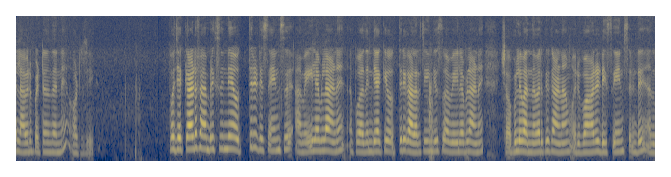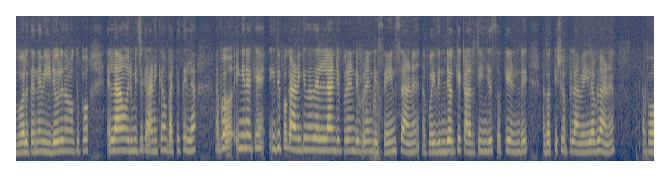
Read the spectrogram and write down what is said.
എല്ലാവരും പെട്ടെന്ന് തന്നെ ഓർഡർ ചെയ്യുക. അപ്പോൾ ജക്കാർഡ് ഫാബ്രിക്സിന്റെ ഒത്തിരി ഡിസൈൻസ് അവൈലബിൾ ആണ്. അപ്പോൾ അതിന്റെയൊക്കെ ഒത്തിരി കളർ ചേഞ്ചസും അവൈലബിൾ ആണ്. ഷോപ്പിൽ വന്നവർക്ക് കാണാം. ഒരുപാട് ഡിസൈൻസ് ഉണ്ട്. അതുപോലെ തന്നെ വീഡിയോയിൽ നമുക്കിപ്പോൾ എല്ലാം ഒരുമിച്ച് കാണിക്കാൻ പറ്റത്തില്ല. അപ്പോൾ ഇങ്ങനെയൊക്കെ ഇതിപ്പോൾ കാണിക്കുന്നത് എല്ലാം ഡിഫറെന്റ് ഡിഫറെന്റ് ഡിസൈൻസ് ആണ്. അപ്പോൾ ഇതിന്റെയൊക്കെ കളർ ചേഞ്ചസ് ഒക്കെ ഉണ്ട്. അതൊക്കെ ഷോപ്പിൽ അവൈലബിൾ ആണ്. അപ്പോൾ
